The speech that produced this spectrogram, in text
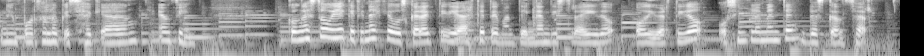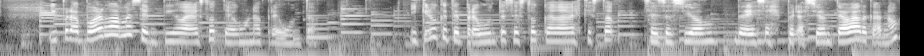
no importa lo que sea que hagan, en fin. Con esto voy a que tienes que buscar actividades que te mantengan distraído o divertido o simplemente descansar. Y para poder darle sentido a esto te hago una pregunta. Y quiero que te preguntes esto cada vez que esta sensación de desesperación te abarca, ¿no?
